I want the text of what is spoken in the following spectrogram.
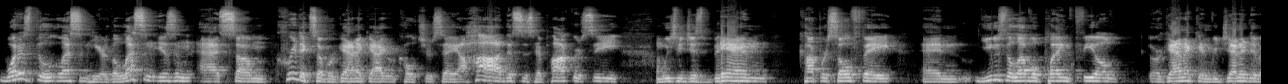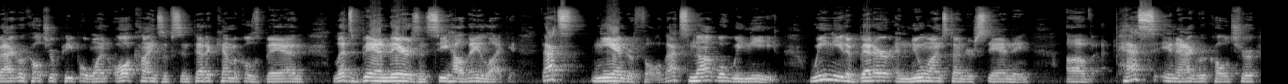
what is the lesson here? The lesson isn't as some critics of organic agriculture say, aha, this is hypocrisy. We should just ban copper sulfate and use the level playing field organic and regenerative agriculture people want all kinds of synthetic chemicals banned. Let's ban theirs and see how they like it. That's Neanderthal. That's not what we need. We need a better and nuanced understanding of pests in agriculture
